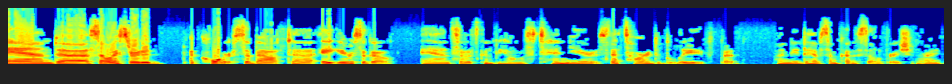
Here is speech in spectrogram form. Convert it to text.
And uh, so I started a course about uh, eight years ago. And so it's going to be almost 10 years. That's hard to believe, but I need to have some kind of celebration, right?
